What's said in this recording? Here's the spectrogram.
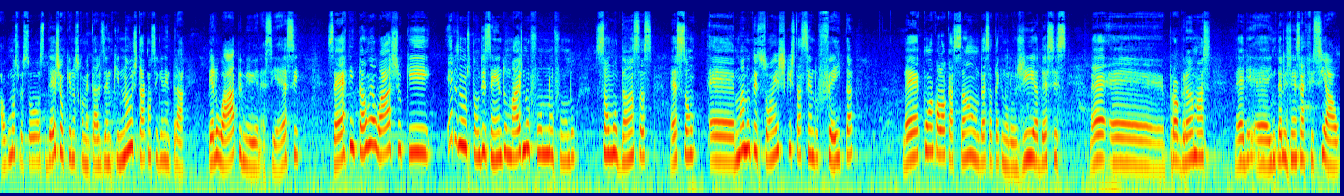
algumas pessoas deixam aqui nos comentários dizendo que não está conseguindo entrar pelo app meu INSS, certo? Então eu acho que eles não estão dizendo, mas no fundo, no fundo, são mudanças, é, são é, manutenções que está sendo feita né, com a colocação dessa tecnologia, desses né, é, programas né, de é, inteligência artificial,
